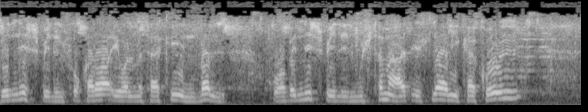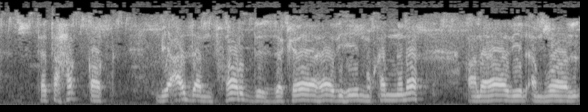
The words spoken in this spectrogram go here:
بالنسبة للفقراء والمساكين بل وبالنسبة للمجتمع الإسلامي ككل تتحقق بعدم فرض الزكاة هذه المقننة على هذه الأموال.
